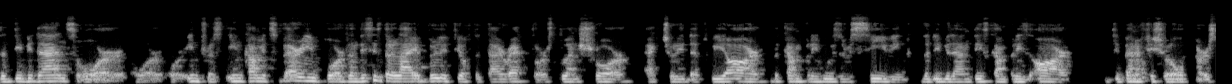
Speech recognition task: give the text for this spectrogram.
the dividends or, or or interest income it's very important. This is the liability of the directors to ensure actually that we are the company who is receiving the dividend. These companies are the beneficial owners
